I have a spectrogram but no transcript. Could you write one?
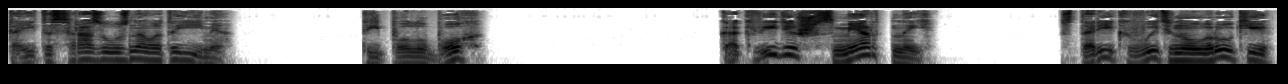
Таита сразу узнал это имя. «Ты полубог?» «Как видишь, смертный». Старик вытянул руки,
